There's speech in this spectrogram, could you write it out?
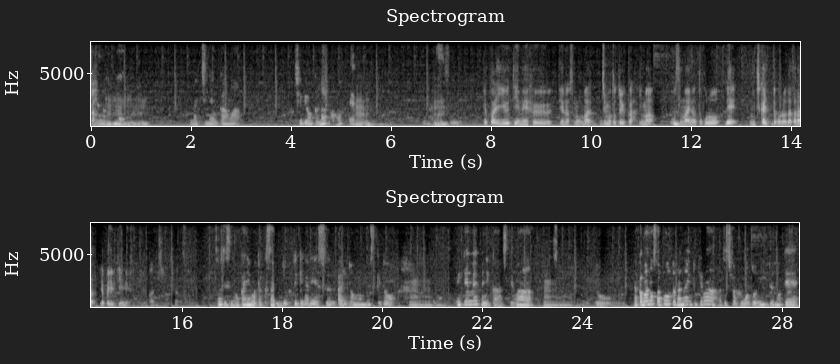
するうんので、うんうんまあ、1年間は修行かなと思っていうんます。うんやっぱり UTMF っていうのはその、まあ、地元というか今お住まいのところで、に近いところだからやっぱり UTMF っていう感じなんですか？そうですね。他にもたくさん魅力的なレースあると思うんですけどうんうん。UTMF に関しては、うんうんえっと、仲間のサポートがないときは私は麓にいるので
